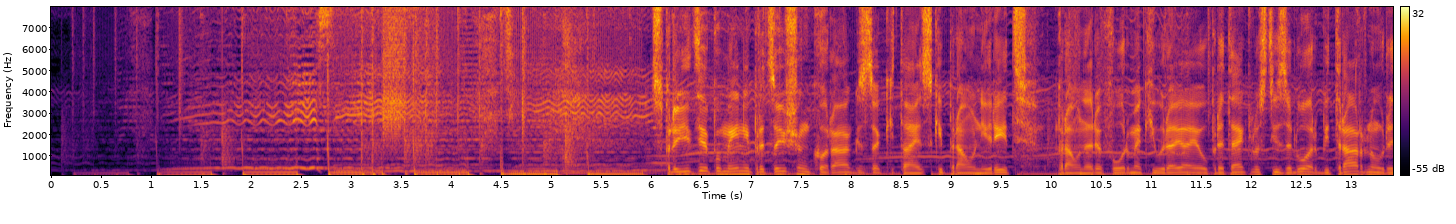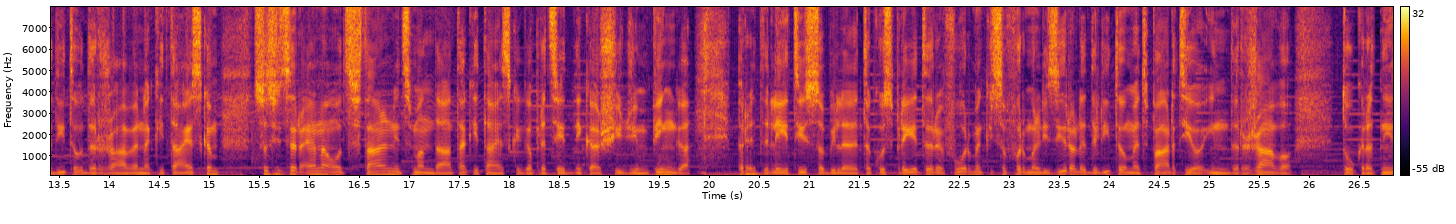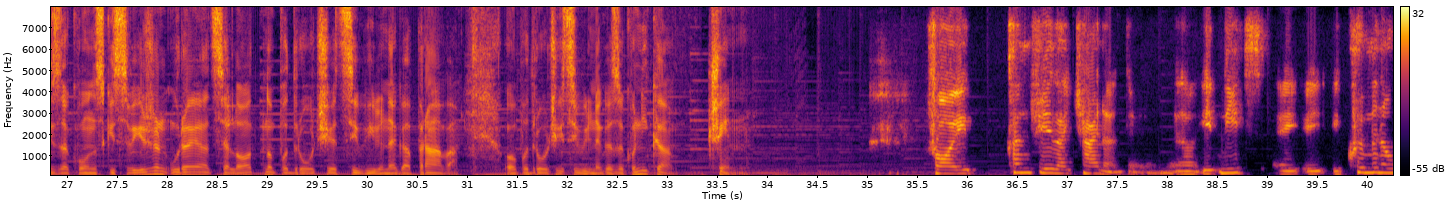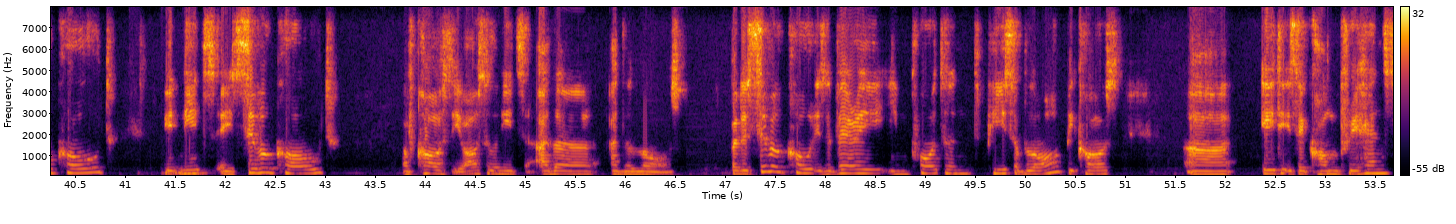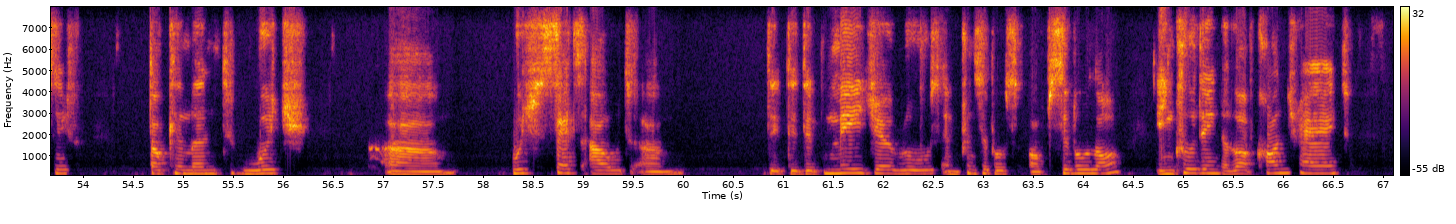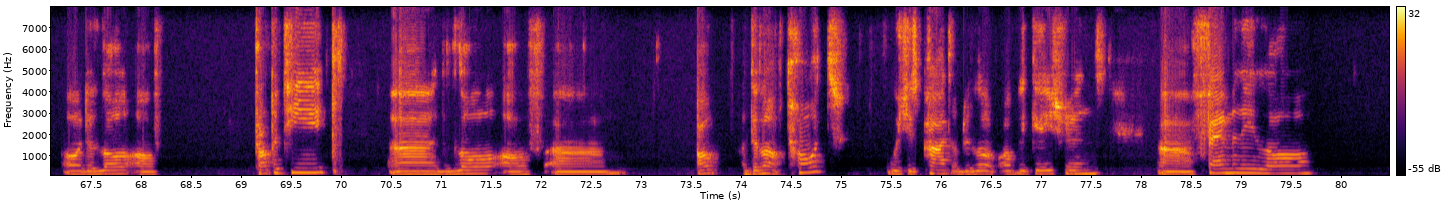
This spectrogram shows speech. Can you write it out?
Sprejetje pomeni precejšen korak za kitajski pravni red. Pravne reforme, ki urejajo v preteklosti zelo arbitrarno ureditev države na kitajskem, so sicer ena od stalnic mandata kitajskega predsednika Xi Jinpinga. Pred leti so bile tako sprejete reforme, ki so formalizirale delitev med partijo in državo. Tokratni zakonski svežen ureja celotno področje civilnega prava. O področjih civilnega zakonika Čen. For a country like China, uh, it needs a, a, a, criminal code, it needs a civil code. Of course, it also needs other other laws. But the civil code is a very important piece of law because uh, it is a comprehensive document which um, which sets out um, the, the, the major rules and principles of civil law including the law of contract or the law of property, uh, the law of, um, of, the law of tort, which is part of the law of obligations, uh, family law,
